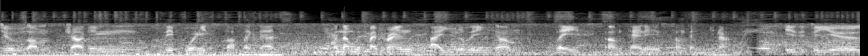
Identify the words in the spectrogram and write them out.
do um jogging, lift weights, stuff like that. When I'm with my friends, I usually um play um tennis, something you know, easy to use,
